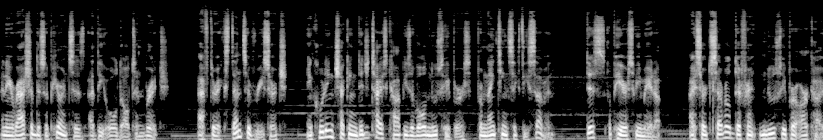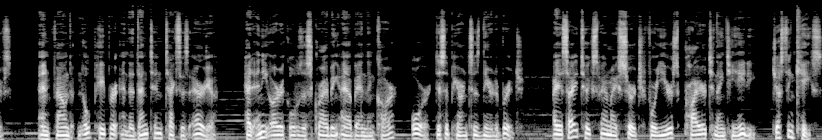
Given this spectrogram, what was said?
and a rash of disappearances at the Old Alton Bridge. After extensive research, including checking digitized copies of old newspapers from 1967, this appears to be made up. I searched several different newspaper archives and found no paper in the Denton, Texas area had any articles describing an abandoned car or disappearances near the bridge. I decided to expand my search for years prior to 1980, just in case,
